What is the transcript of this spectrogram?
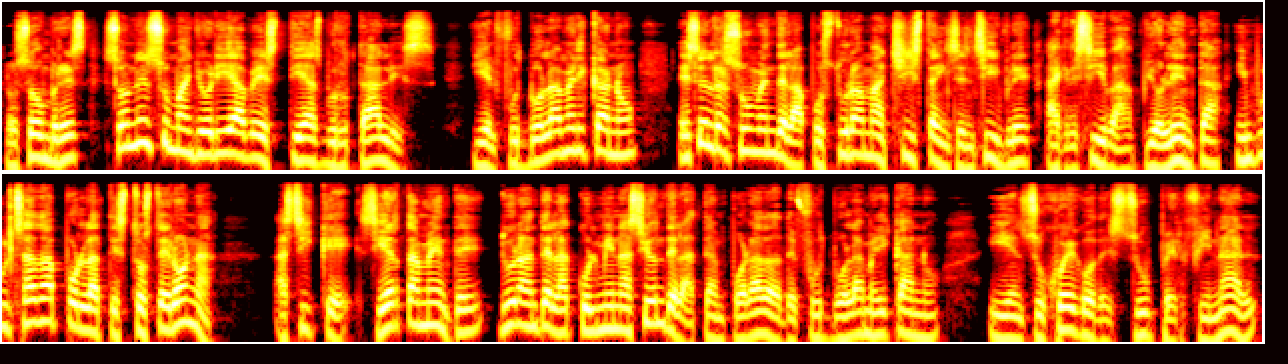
Los hombres son en su mayoría bestias brutales, y el fútbol americano es el resumen de la postura machista insensible, agresiva, violenta, impulsada por la testosterona. Así que, ciertamente, durante la culminación de la temporada de fútbol americano y en su juego de super final,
